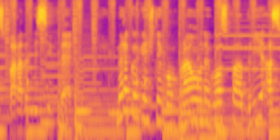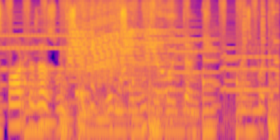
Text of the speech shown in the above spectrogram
Umas paradas desse velho. Primeira coisa que a gente tem que comprar é um negócio pra abrir as portas azuis. Entendeu? Isso é muito importante. Mais importante.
